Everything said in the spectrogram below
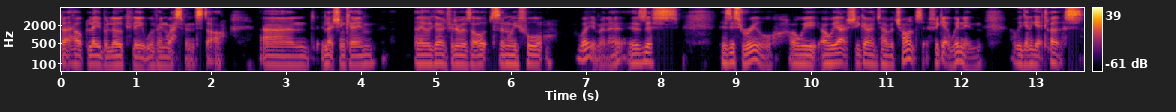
That helped Labour locally within Westminster. And election came, and they were going through the results, and we thought, wait a minute, is this is this real? Are we are we actually going to have a chance? If we get winning, are we going to get close?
